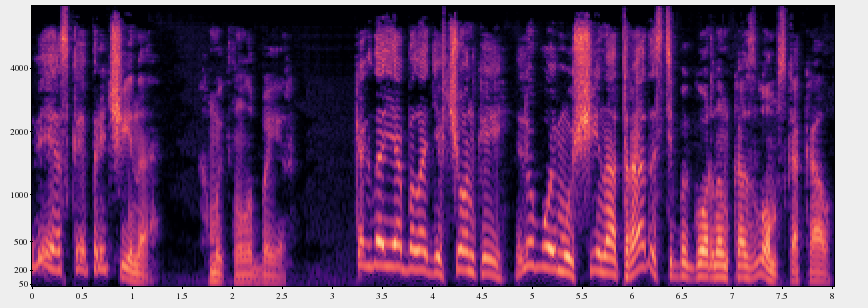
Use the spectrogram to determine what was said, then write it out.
«Веская причина», — хмыкнула Бэйр. Когда я была девчонкой, любой мужчина от радости бы горным козлом скакал,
